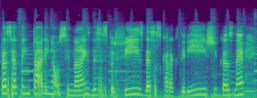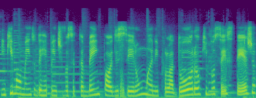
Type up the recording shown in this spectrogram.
para se atentarem aos sinais desses perfis, dessas características, né? Em que momento de repente você também pode ser um manipulador ou que você esteja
